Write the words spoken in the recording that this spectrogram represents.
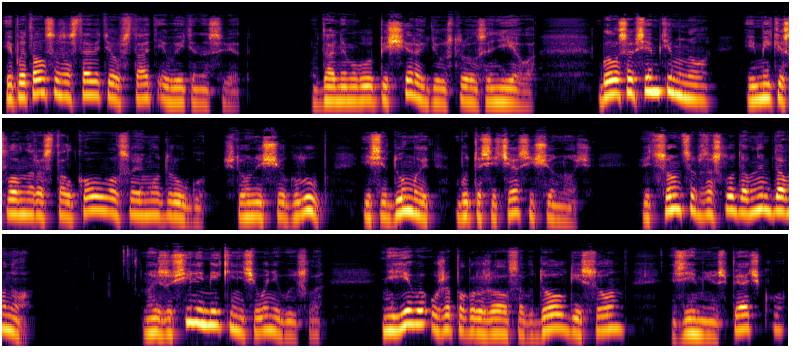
и пытался заставить его встать и выйти на свет. В дальнем углу пещеры, где устроился Ниева, было совсем темно, и Микки словно растолковывал своему другу, что он еще глуп, если думает, будто сейчас еще ночь. Ведь солнце взошло давным-давно. Но из усилий Микки ничего не вышло – Ниева уже погружался в долгий сон, зимнюю спячку,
